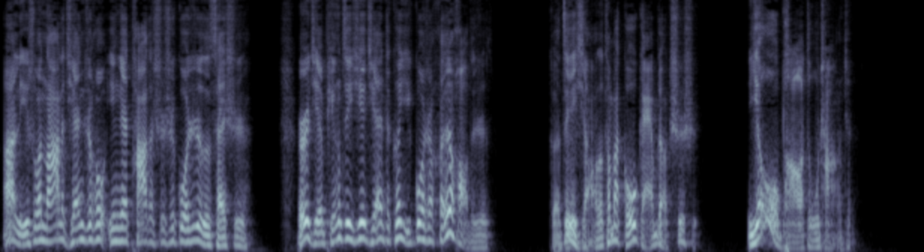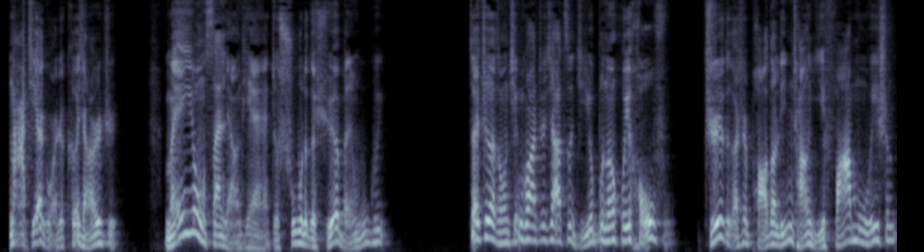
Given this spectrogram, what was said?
按理说拿了钱之后应该踏踏实实过日子才是。而且凭这些钱，他可以过上很好的日子。可这小子他妈狗改不了吃屎，又跑赌场去了。那结果就可想而知，没用三两天就输了个血本无归。在这种情况之下，自己又不能回侯府，只得是跑到林场以伐木为生。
